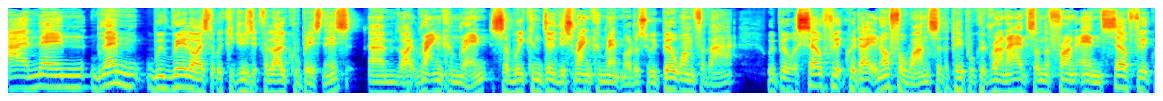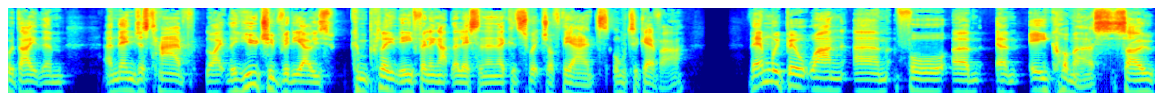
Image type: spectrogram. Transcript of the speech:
and then then we realized that we could use it for local business um, like rank and rent so we can do this rank and rent model so we built one for that we built a self-liquidating offer one so that people could run ads on the front end self-liquidate them and then just have like the youtube videos completely filling up the list and then they could switch off the ads altogether then we built one um, for um, um e-commerce so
